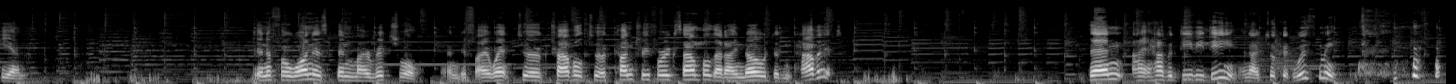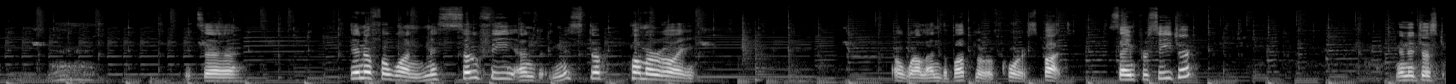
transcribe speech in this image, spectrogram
p.m. Dinner for one has been my ritual. And if I went to travel to a country, for example, that I know didn't have it, then I have a DVD and I took it with me. it's a Dinner for one, Miss Sophie and Mr. Pomeroy. Oh well, and the butler, of course, but same procedure. I'm going to just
